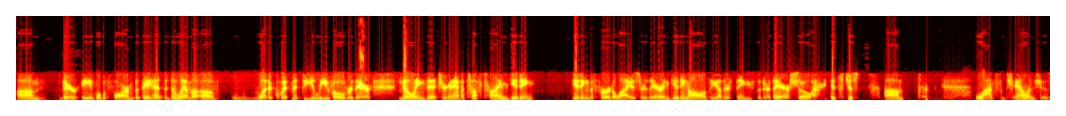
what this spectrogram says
um, they're able to farm, but they had the dilemma of what equipment do you leave over there, knowing that you're going to have a tough time getting getting the fertilizer there and getting all of the other things that are there. So it's just um, lots of challenges.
